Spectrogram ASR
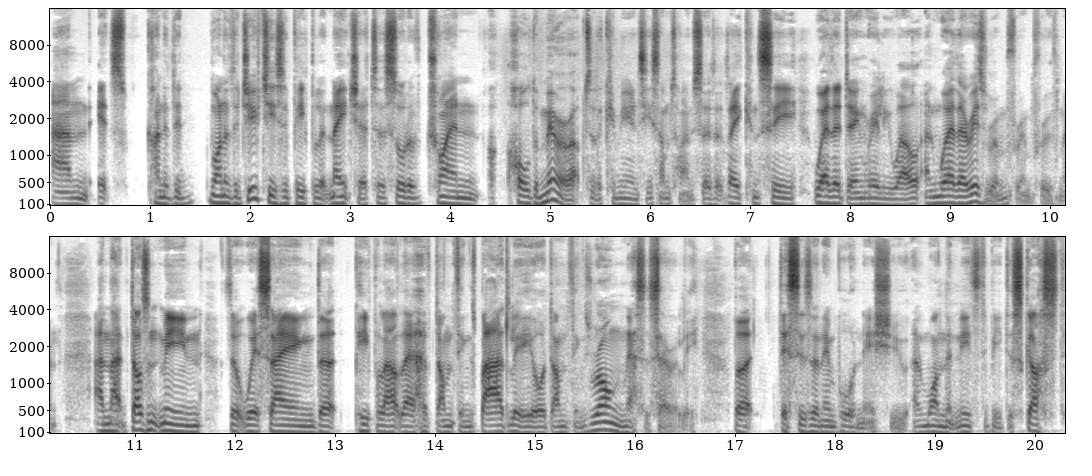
And it's kind of the one of the duties of people at nature to sort of try and hold a mirror up to the community sometimes so that they can see where they're doing really well and where there is room for improvement. And that doesn't mean that we're saying that people out there have done things badly or done things wrong necessarily but this is an important issue and one that needs to be discussed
